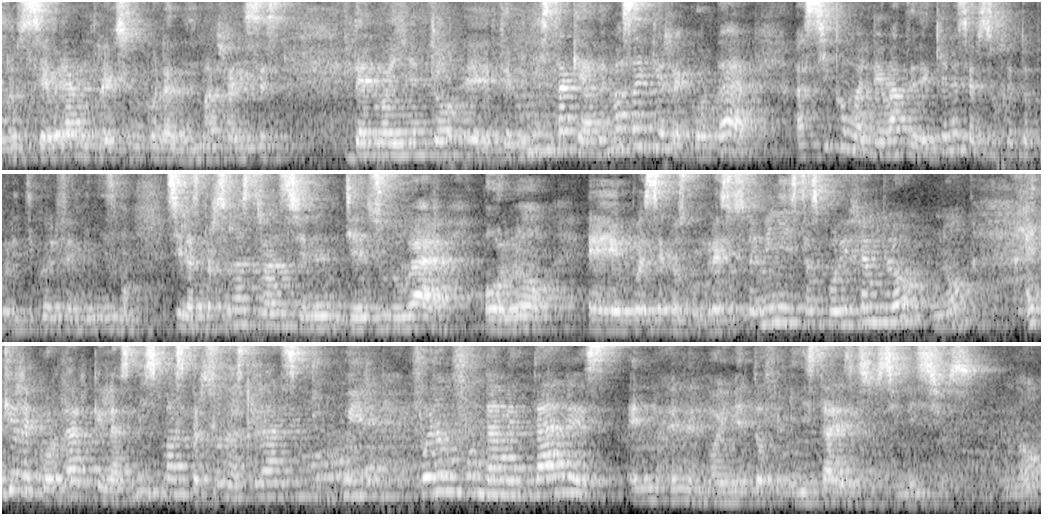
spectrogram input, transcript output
una severa contradicción con las mismas raíces del movimiento eh, feminista que además hay que recordar, así como el debate de quién es el sujeto político del feminismo, si las personas trans tienen, su lugar o no, eh, pues en los congresos feministas, por ejemplo, ¿no? Hay que recordar que las mismas personas trans y queer fueron fundamentales en, en el movimiento feminista desde sus inicios, ¿no?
